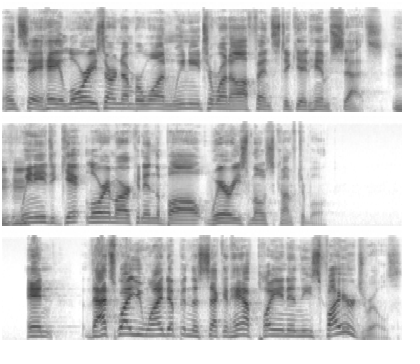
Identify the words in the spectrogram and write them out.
and say, "Hey, Lauri's our number one. We need to run offense to get him sets. Mm-hmm. We need to get Lauri in the ball where he's most comfortable." And that's why you wind up in the second half playing in these fire drills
